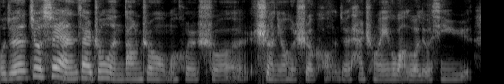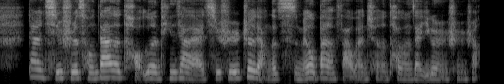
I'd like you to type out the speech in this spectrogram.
我觉得，就虽然在中文当中我们会说社牛和社恐，觉得它成为一个网络流行语，但是其实从大家的讨论听下来，其实这两个词没有办法完全的套用在一个人身上。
